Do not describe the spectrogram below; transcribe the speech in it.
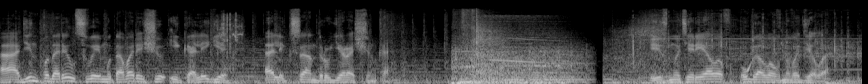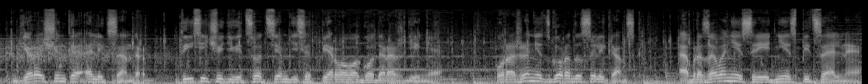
а один подарил своему товарищу и коллеге Александру Геращенко. Из материалов уголовного дела. Геращенко Александр, 1971 года рождения. Уроженец города Соликамск. Образование среднее специальное.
